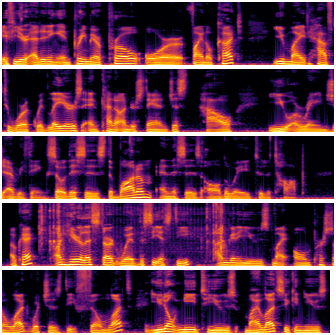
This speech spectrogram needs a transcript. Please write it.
if you're editing in Premiere Pro or Final Cut, you might have to work with layers and kind of understand just how you arrange everything. So this is the bottom and this is all the way to the top. Okay, on here, let's start with the CST. I'm gonna use my own personal LUT, which is the film LUT. You don't need to use my LUTs, you can use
